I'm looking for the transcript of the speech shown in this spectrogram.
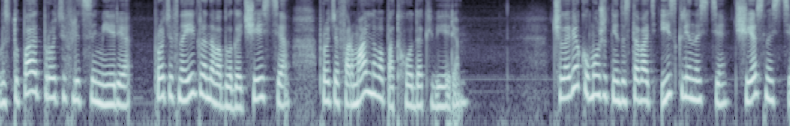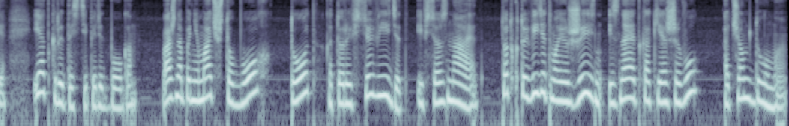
выступает против лицемерия, против наигранного благочестия, против формального подхода к вере. Человеку может недоставать искренности, честности и открытости перед Богом. Важно понимать, что Бог – тот, который все видит и все знает. Тот, кто видит мою жизнь и знает, как я живу, о чем думаю.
